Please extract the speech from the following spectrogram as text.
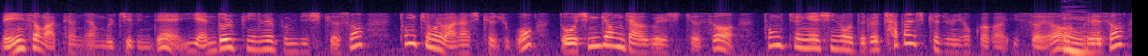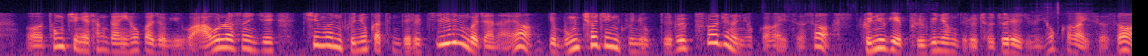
내인성 아편약 물질인데 이 엔돌핀을 분비시켜서 통증을 완화시켜 주고 또 신경 자극을 시켜서 통증의 신호들을 차단시켜 주는 효과가 있어요. 네. 그래서 어, 통증에 상당히 효과적이고 아울러서 이제 침은 근육 같은 데를 찔리는 거잖아요. 뭉쳐진 근육들을 풀어주는 효과가 있어서 근육의 불균형들을 조절해주는 효과가 있어서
